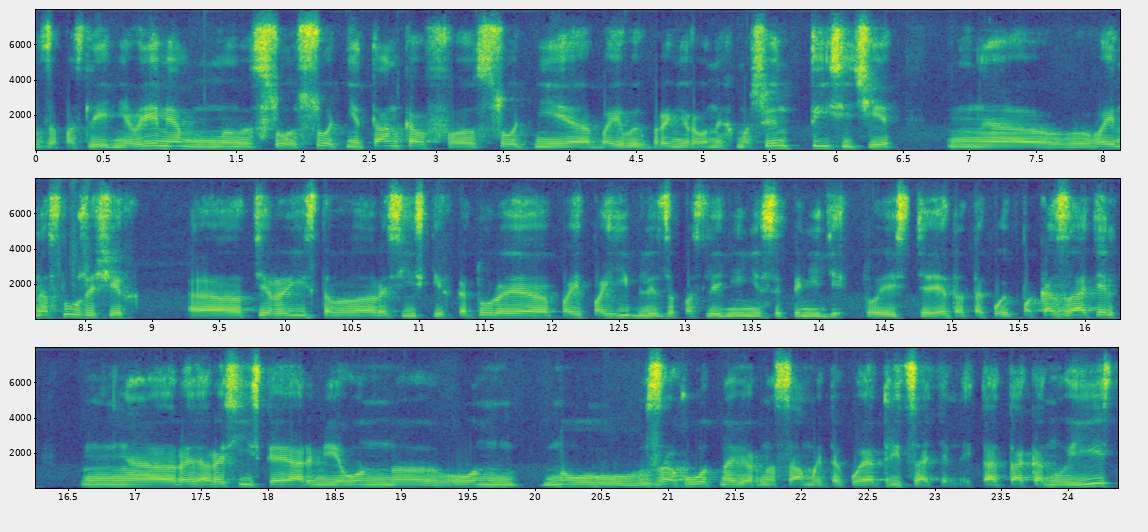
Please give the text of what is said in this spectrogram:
за последнее время. Сотни танков, сотни боевых бронированных машин, тысячи военнослужащих, террористов российских, которые погибли за последние несколько недель. То есть это такой показатель российской армии, он, он ну, за год, наверное, самый такой отрицательный. Так оно и есть.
